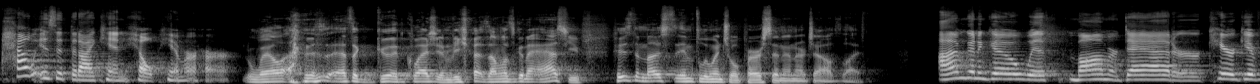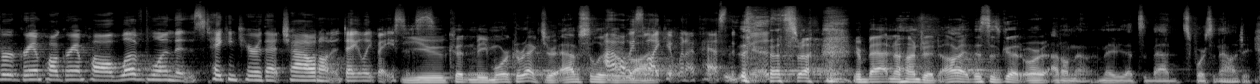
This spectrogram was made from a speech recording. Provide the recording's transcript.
how is it that I can help him or her? Well, that's a good question because I was going to ask you who's the most influential person in our child's life? I'm going to go with mom or dad or caregiver, grandpa, grandpa, loved one that is taking care of that child on a daily basis. You couldn't be more correct. You're absolutely right. I always right. like it when I pass the quiz. that's right. You're batting 100. All right, this is good. Or I don't know. Maybe that's a bad sports analogy.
